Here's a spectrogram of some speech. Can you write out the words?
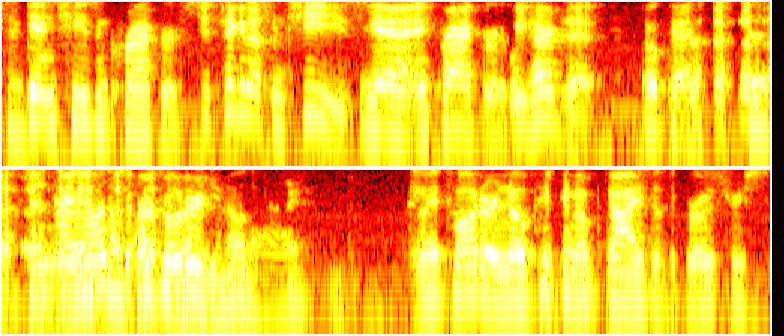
she's getting. Cheese and crackers. She's picking up some cheese. Yeah, and crackers. We heard that. Okay. Just to I also- I told her- you know that, right? And I told her no picking up guys at the groceries.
